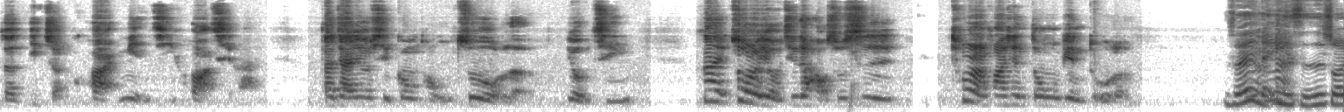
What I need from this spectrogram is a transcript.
的一整块面积画起来，大家又一起共同做了有机。那做了有机的好处是，突然发现动物变多了。所以你的意思是说，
